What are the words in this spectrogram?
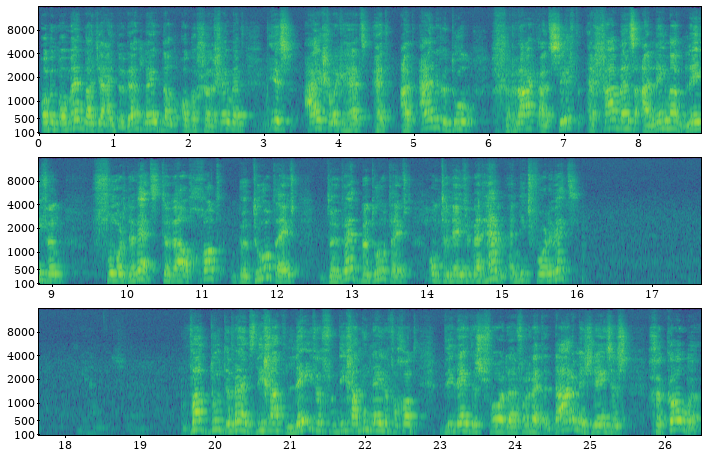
Op het moment dat jij de wet leeft, dan op een gegeven moment is eigenlijk het, het uiteindelijke doel geraakt uit zicht en gaan mensen alleen maar leven voor de wet. Terwijl God bedoeld heeft, de wet bedoeld heeft om te leven met hem en niet voor de wet. Wat doet de mens? Die gaat, leven, die gaat niet leven voor God, die leeft dus voor de, voor de wet. En daarom is Jezus gekomen.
